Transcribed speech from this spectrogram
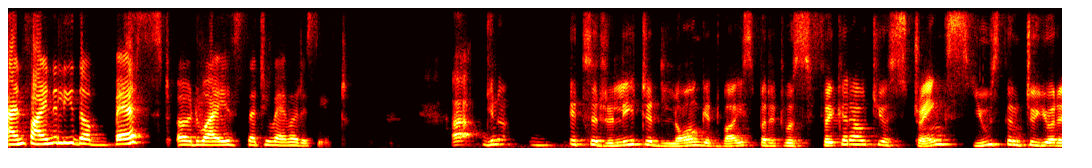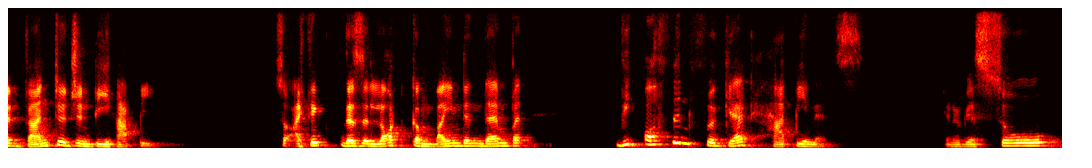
And finally the best advice that you've ever received uh, you know it's a related long advice but it was figure out your strengths use them to your advantage and be happy. So i think there's a lot combined in them but we often forget happiness. You know we're so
